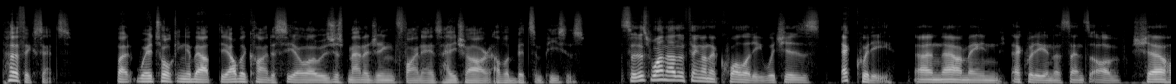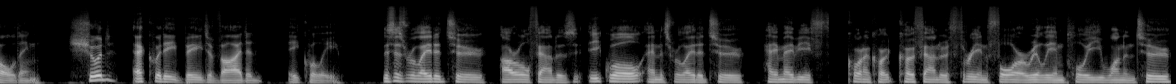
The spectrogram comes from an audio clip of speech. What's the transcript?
perfect sense. But we're talking about the other kind of COO is just managing finance, HR, and other bits and pieces. So there's one other thing on equality, which is equity. And now I mean equity in the sense of shareholding. Should equity be divided equally? This is related to are all founders equal? And it's related to, hey, maybe if quote unquote co founder three and four are really employee one and two.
